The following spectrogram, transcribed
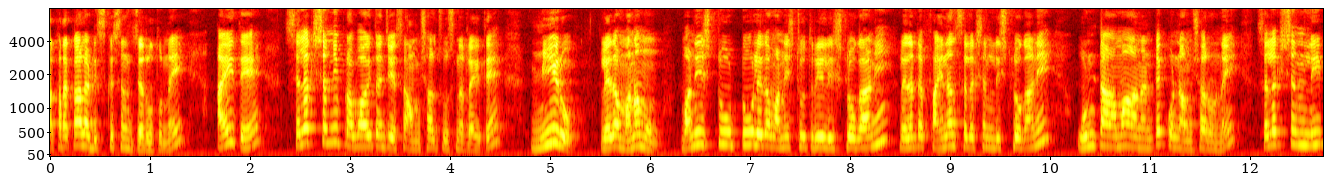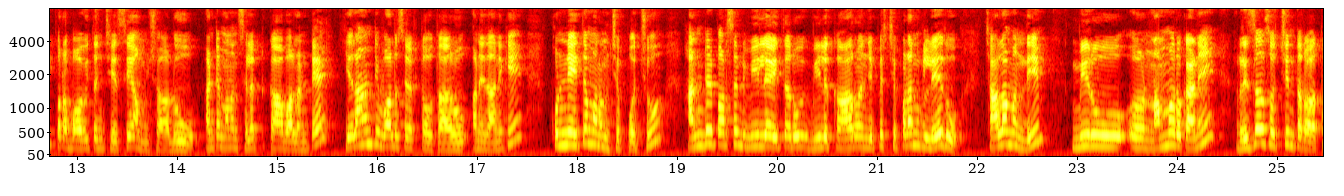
రకరకాల డిస్కషన్స్ జరుగుతున్నాయి. అయితే సెలక్షన్ని ప్రభావితం చేసే అంశాలు చూసినట్లయితే మీరు లేదా మనము వన్ ఇస్ టూ టూ లేదా వన్ ఇస్ టూ త్రీ లిస్ట్లో కానీ లేదంటే ఫైనల్ సెలక్షన్ లిస్ట్లో కానీ ఉంటామా అని అంటే కొన్ని అంశాలు ఉన్నాయి. సెలక్షన్ని ప్రభావితం చేసే అంశాలు అంటే మనం సెలెక్ట్ కావాలంటే ఎలాంటి వాళ్ళు సెలెక్ట్ అవుతారు అనే దానికి కొన్ని అయితే మనం చెప్పొచ్చు. హండ్రెడ్ పర్సెంట్ వీళ్ళే అవుతారు వీళ్ళు కారు అని చెప్పేసి చెప్పడానికి లేదు. చాలామంది మీరు నమ్మరు కానీ రిజల్ట్స్ వచ్చిన తర్వాత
